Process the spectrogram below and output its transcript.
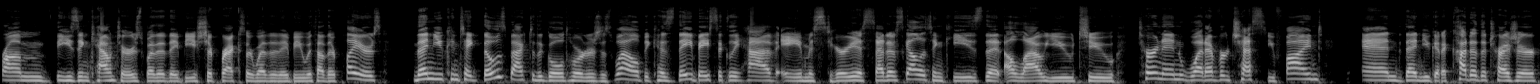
from these encounters, whether they be shipwrecks or whether they be with other players, then you can take those back to the gold hoarders as well because they basically have a mysterious set of skeleton keys that allow you to turn in whatever chests you find, and then you get a cut of the treasure.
